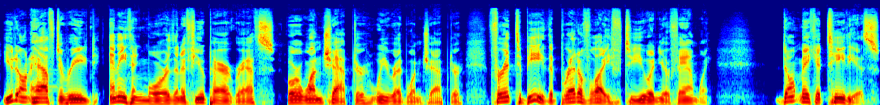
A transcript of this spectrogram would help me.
You don't have to read anything more than a few paragraphs or one chapter, we read one chapter, for it to be the bread of life to you and your family. Don't make it tedious.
